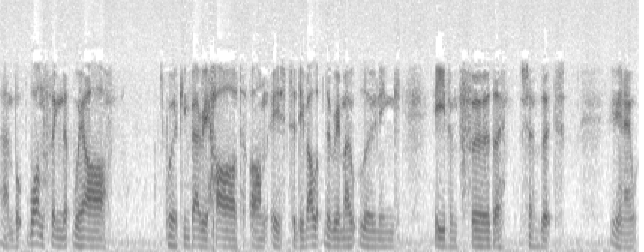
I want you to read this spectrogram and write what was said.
Um, but one thing that we are working very hard on is to develop the remote learning even further so that, you know,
